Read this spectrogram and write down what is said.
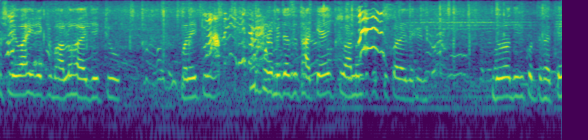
আসলে বাহিরে একটু ভালো হয় যে একটু মানে একটু পুরপুরে মেজাজে থাকে, একটু আনন্দ করতে করায় দেখেন। দৌড়াদৌড়ি করতে থাকে।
